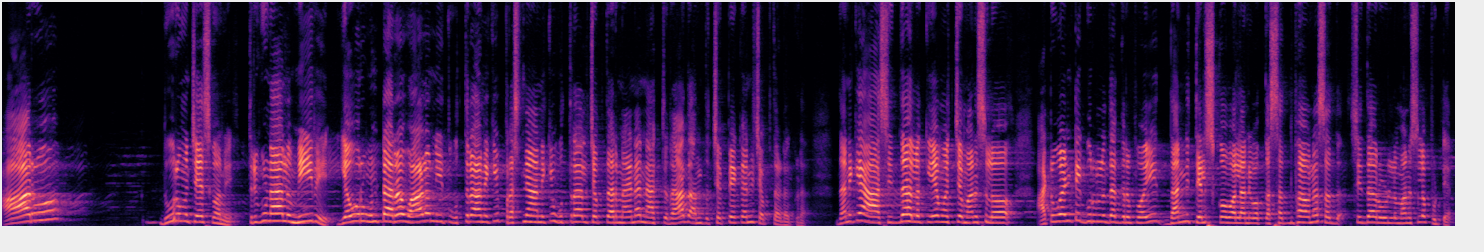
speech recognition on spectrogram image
ఆరు దూరము చేసుకొని త్రిగుణాలు మీరి ఎవరు ఉంటారో వాళ్ళు నీ ఉత్తరానికి ప్రశ్నానికి ఉత్తరాలు చెప్తారు నాయన నాకు రాదు అంత చెప్పేకని చెప్తాడు అక్కడ. దానికే ఆ సిద్ధాలకు ఏమొచ్చే మనసులో అటువంటి గురువుల దగ్గర పోయి దాన్ని తెలుసుకోవాలని ఒక సద్భావన సద్ సిద్ధారుళ్ళ మనసులో పుట్టారు.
